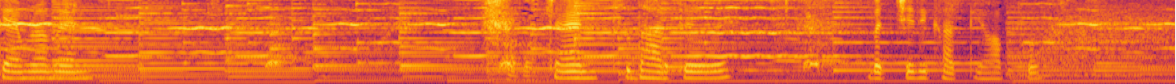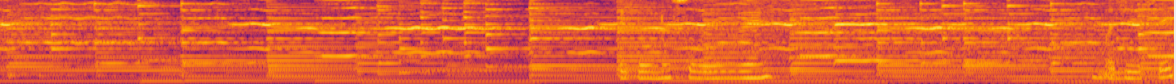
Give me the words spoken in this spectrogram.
कैमरामैन। स्टैंड सुधारते हुए बच्चे दिखाती हूँ आपको। ये दोनों सोए हुए हैं। मज़े से।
